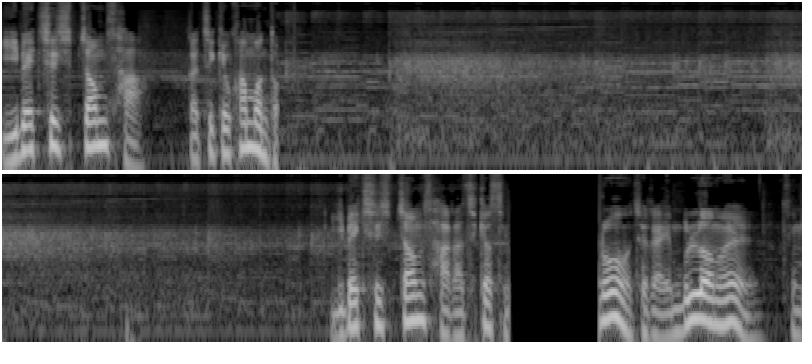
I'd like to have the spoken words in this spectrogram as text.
270.4가 찍혔고 한 번 더. 270.4가 찍혔습니다. 로 제가 엠블럼을 지금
